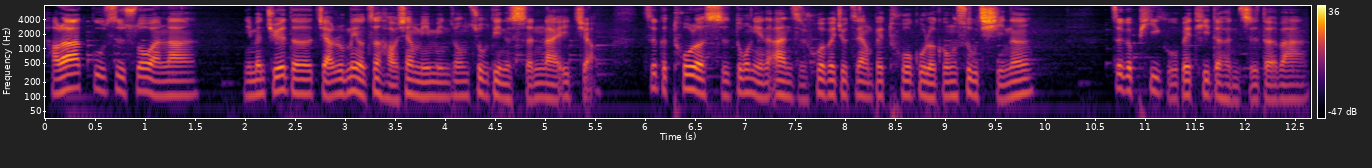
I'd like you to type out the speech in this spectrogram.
好啦，故事说完啦。你们觉得，假如没有这好像冥冥中注定的神来一脚？这个拖了十多年的案子，会不会就这样被拖过了公诉期呢？这个屁股被踢得很值得吧？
